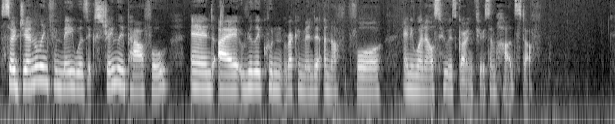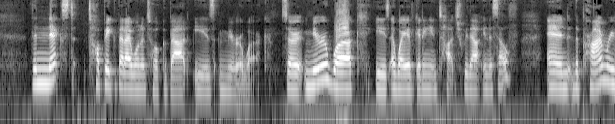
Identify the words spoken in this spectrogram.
So, journaling for me was extremely powerful, and I really couldn't recommend it enough for anyone else who is going through some hard stuff. The next topic that I want to talk about is mirror work. So, mirror work is a way of getting in touch with our inner self, and the primary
